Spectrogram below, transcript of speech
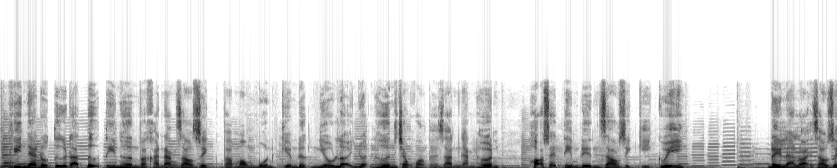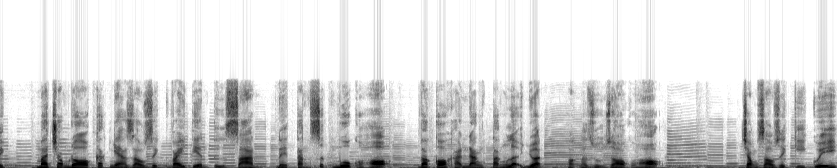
Khi nhà đầu tư đã tự tin hơn vào khả năng giao dịch và mong muốn kiếm được nhiều lợi nhuận hơn trong khoảng thời gian ngắn hơn, họ sẽ tìm đến giao dịch ký quỹ. Đây là loại giao dịch mà trong đó các nhà giao dịch vay tiền từ sàn để tăng sức mua của họ và có khả năng tăng lợi nhuận hoặc là rủi ro của họ. Trong giao dịch kỳ quỹ,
